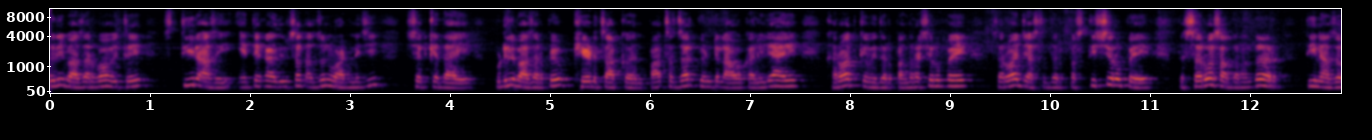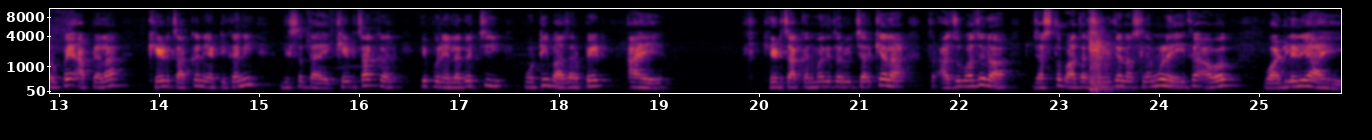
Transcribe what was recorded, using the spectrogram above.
तरी बाजारभाव इथे स्थिर आहे. येत्या काही दिवसात अजून वाढण्याची शक्यता आहे. पुढील बाजारपेठ खेड चाकण पाच हजार क्विंटल आवक आलेली आहे. सर्वात कमी दर पंधराशे रुपये सर्वात जास्त दर पस्तीसशे रुपये. तर सर्वसाधारण दर तीन हजार रुपये आपल्याला खेड चाकण या ठिकाणी दिसत आहे. खेड चाकण ही पुण्यालगतची मोठी बाजारपेठ आहे. खेड चाकणमध्ये जर विचार केला तर आजूबाजूला जास्त बाजार समित्या नसल्यामुळे इथं आवक वाढलेली आहे.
